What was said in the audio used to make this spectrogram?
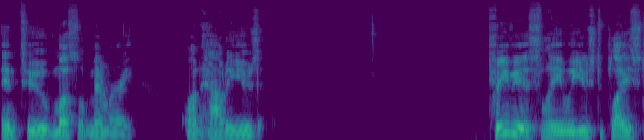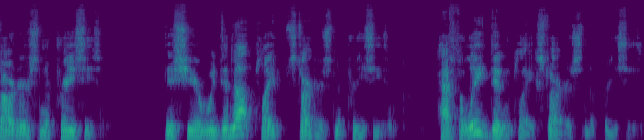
into muscle memory on how to use it. Previously, we used to play starters in the preseason. This year, we did not play starters in the preseason. Half the league didn't play starters in the preseason.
